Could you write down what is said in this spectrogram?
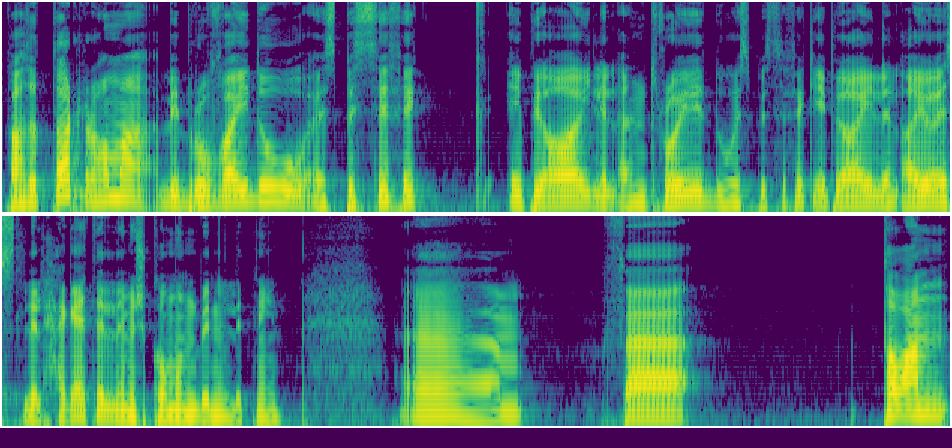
فهتضطر هما بي provide وا specific API للاندرويد و specific API لل iOS للحاجات اللي مش common بين الاثنين ف طبعا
